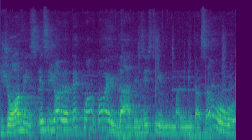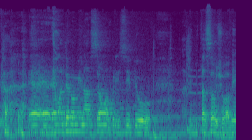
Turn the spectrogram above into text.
jovens, esses jovens até qual, qual, é a idade? Existe uma limitação ou é, é, uma denominação a princípio? A limitação jovem,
